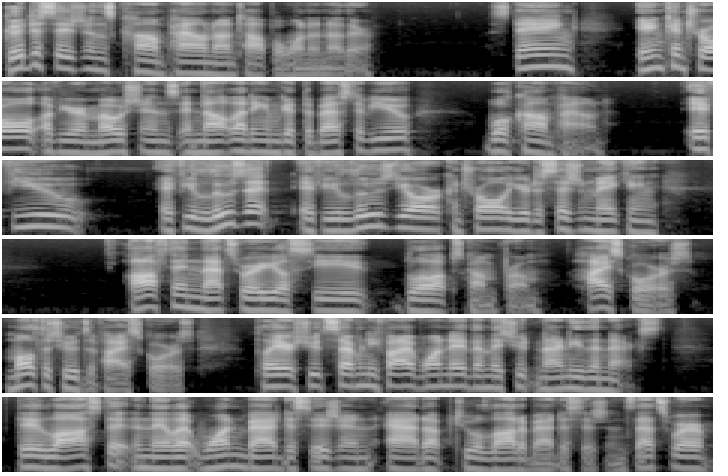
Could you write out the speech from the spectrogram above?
good decisions compound on top of one another. Staying in control of your emotions and not letting them get the best of you will compound. If you if you lose it, if you lose your control, your decision making, often that's where you'll see blowups come from. High scores, multitudes of high scores. Players shoot 75 one day, then they shoot 90 the next. They lost it and they let one bad decision add up to a lot of bad decisions. That's where,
